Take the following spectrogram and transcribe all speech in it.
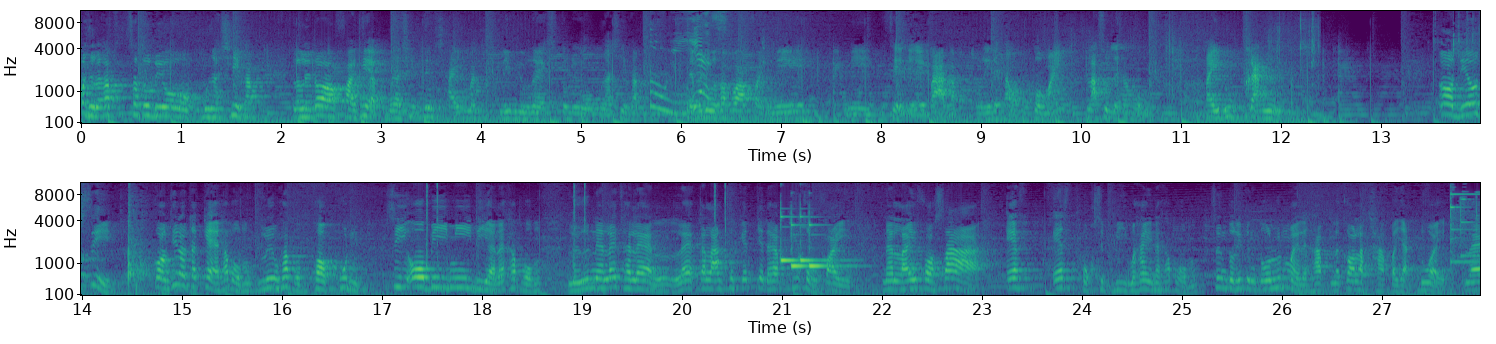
มาถึงแล้วครับสตูดิโอมืออาชีพครับ เราเลยต้องเอาไฟที่แบบมืออาชีพที่ใช้มารีวิวในสตูดิโอมืออาชีพครับเดี๋ยวไปดูครับว่าไฟตัวนี้มีพิเศษยังไงบ้างครับ ตัวนี้ได้ข่าวว่าตัวใหม่ล่าสุดเลยครับผม ไปดูกัน อ๋อเดี๋ยวสิ ก่อนที่เราจะแกะครับผมลืมครับผมขอบคุณ COB Media นะครับผม หรือในไลท์ไทยแลนด์และกาลานสเก็ตเจ็ตนะครับที่ส่งไฟในไลท์ฟอร์ซ่า FS 60B มาให้นะครับผม ซึ่งตัวนี้เป็นตัวรุ่นใหม่เลยครับ แล้วก็ราคาประหยัดด้วย และ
